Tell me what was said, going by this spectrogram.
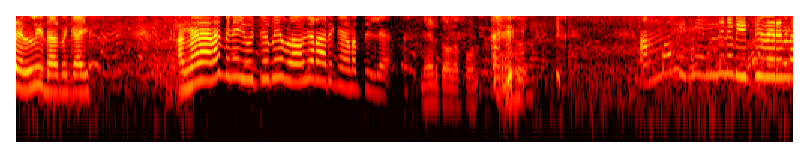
തെള്ളിടാന്ന് ഗൈസ് അങ്ങനാണ് പിന്നെ യൂട്യൂബിൽ വ്ളോഗർ ആരും കാണത്തില്ല. ഞാൻ എടുത്തോളാം ഫോൺ. അമ്മ പിന്നെ എന്തിനു ബീച്ചിൽ വരുന്ന?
